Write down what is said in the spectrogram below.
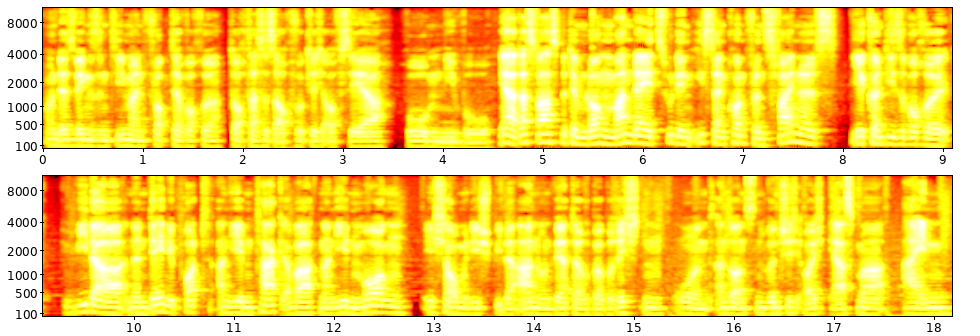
und deswegen sind die mein Flop der Woche. Doch das ist auch wirklich auf sehr hohem Niveau. Ja, das war's mit dem Long Monday zu den Eastern Conference Finals. Ihr könnt diese Woche wieder einen Daily Pod an jedem Tag erwarten, an jedem Morgen. Ich schaue mir die Spiele an und werde darüber berichten. Und ansonsten wünsche ich euch erstmal einen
